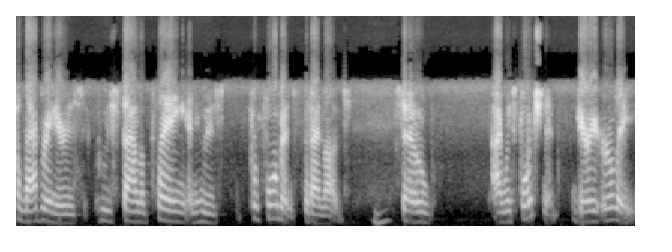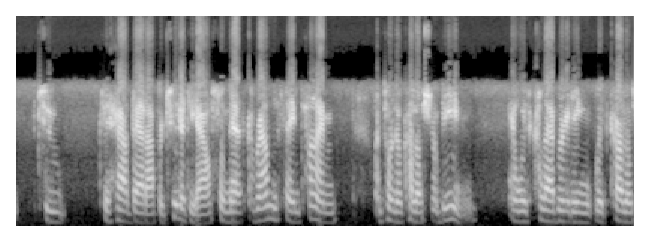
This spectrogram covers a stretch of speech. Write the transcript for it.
collaborators whose style of playing and whose performance that I loved. Mm-hmm. So I was fortunate very early to to have that opportunity. I also met around the same time Antonio Carlos Jobim and was collaborating with Carlos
